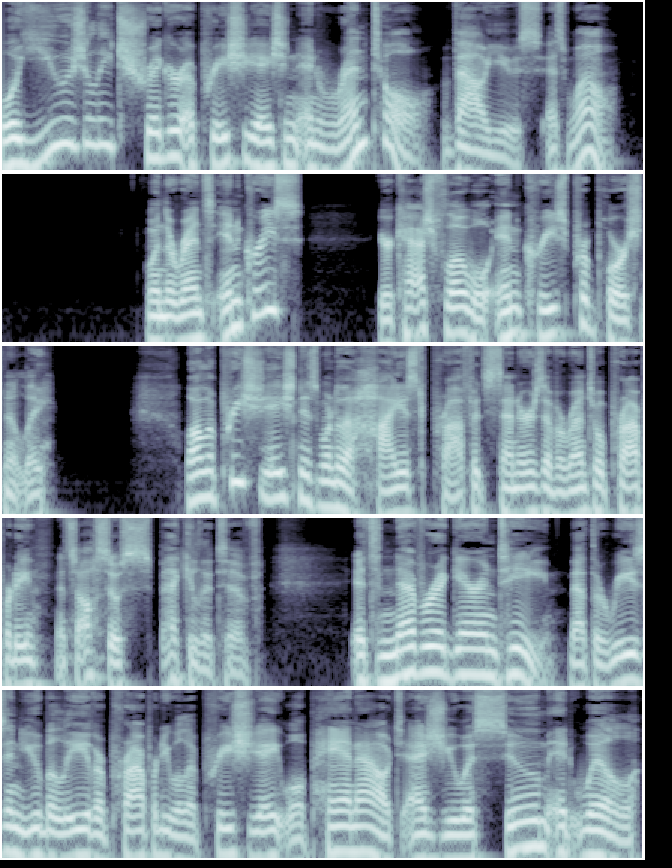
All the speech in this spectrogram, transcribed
will usually trigger appreciation in rental values as well. When the rents increase, your cash flow will increase proportionately. While appreciation is one of the highest profit centers of a rental property, it's also speculative. It's never a guarantee that the reason you believe a property will appreciate will pan out as you assume it will.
